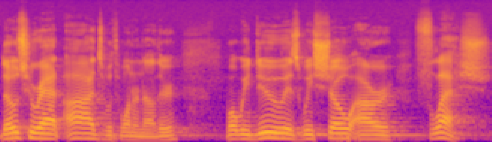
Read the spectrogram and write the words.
those who are at odds with one another, what we do is we show our flesh.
